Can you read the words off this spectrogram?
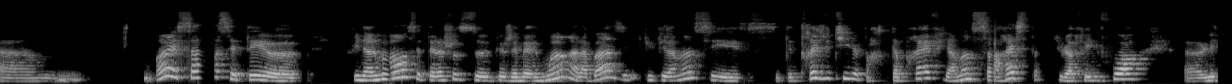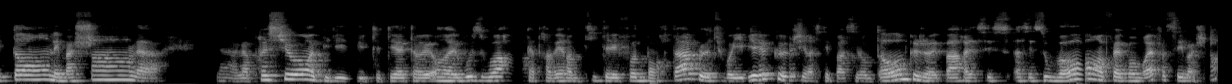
Euh, ouais, ça, c'était euh, finalement, c'était la chose que j'aimais le moins à la base. Et puis finalement, c'était très utile parce qu'après, finalement, ça reste. Tu l'as fait une fois, les temps, les machins, la, la, pression, et puis on avait beau se voir qu'à travers un petit téléphone portable, tu voyais bien que j'y restais pas assez longtemps, que j'avais pas assez, assez, souvent, enfin bon bref, assez machin.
